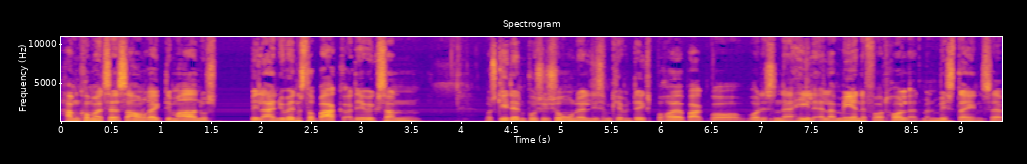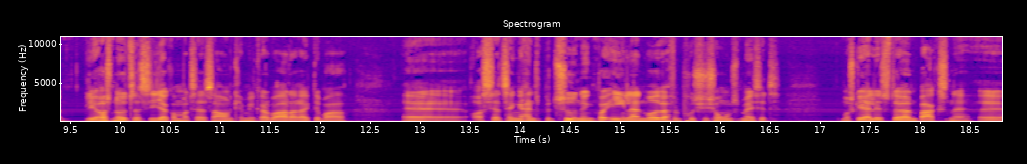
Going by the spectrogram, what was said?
ham kommer jeg til at savne rigtig meget. Nu spiller han jo venstre bak, og det er jo ikke sådan... måske den position, eller ligesom Kevin Dix på højre bak, hvor, hvor det sådan er helt alarmerende for et hold, at man mister en. Så jeg bliver også nødt til at sige, at jeg kommer til at savne Camille Garbata rigtig meget. Øh, også jeg tænker, at hans betydning på en eller anden måde, i hvert fald positionsmæssigt, måske er lidt større end baksene. Øh,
